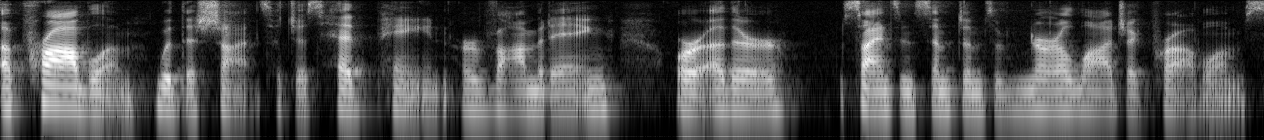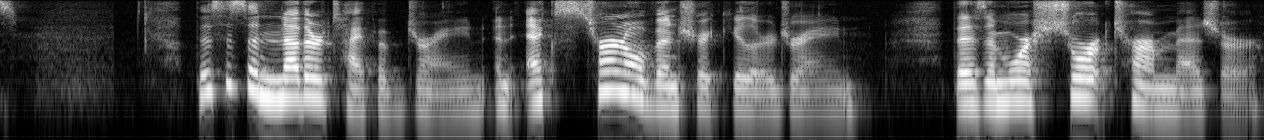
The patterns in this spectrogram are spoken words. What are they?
a problem with the shunt, such as head pain or vomiting or other signs and symptoms of neurologic problems. This is another type of drain, an external ventricular drain, that is a more short term measure.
